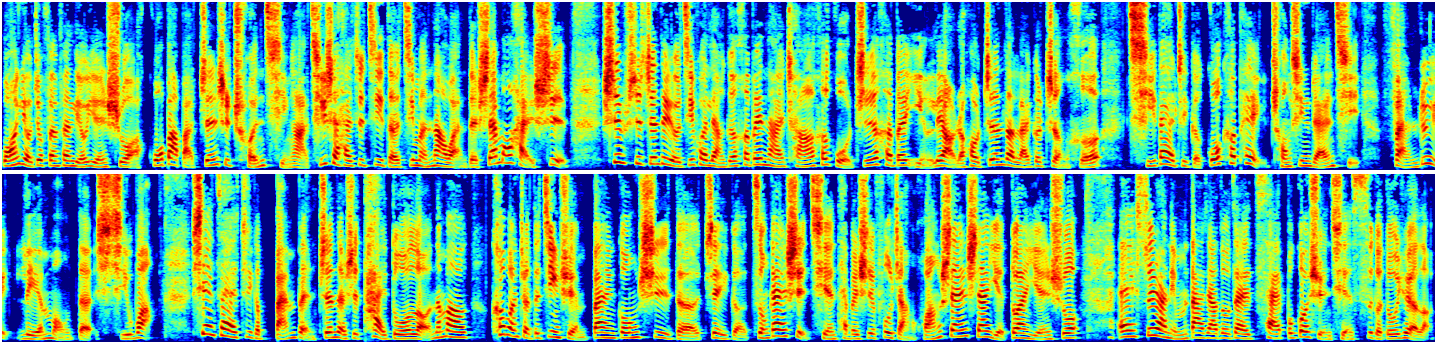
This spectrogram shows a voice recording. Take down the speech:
网友就纷纷留言说：“啊，郭爸爸真是纯情啊！其实还是记得金门那晚的山盟海誓，是不是真的有机会两个喝杯奶茶、喝果汁、喝杯饮料，然后真的来个整合？期待这个郭科配重新燃起反绿联盟的希望。现在这个版本真的是太多了。那么柯文哲的竞选办公室的这个总干事、前台北市副长黄珊珊也断言说：‘哎，虽然你们大家都在猜，不过选前四个多月了，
